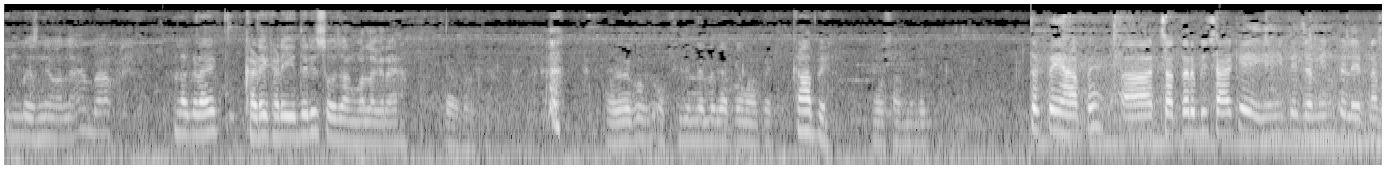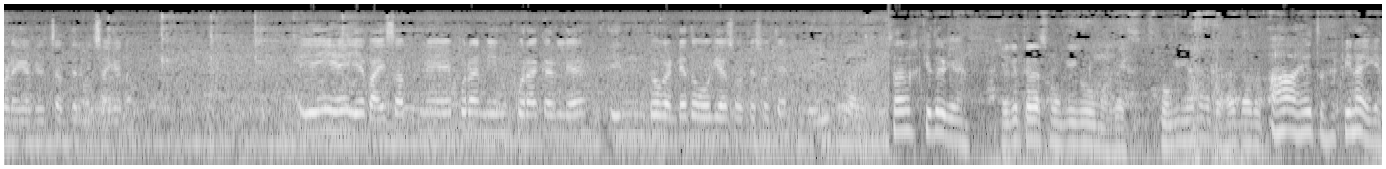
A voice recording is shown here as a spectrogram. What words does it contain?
तीन बजने वाला है बाप रे। लग रहा है खड़े खड़े इधर ही सो जाऊँगा लग रहा है। क्या बात है। और देखो ऑक्सीजन ले लो जाके वहाँ पे। कहाँ पे? वो सामने सकते यहाँ पे। आ, चादर बिछा के यहीं पे ज़मीन पे लेटना पड़ेगा फिर चादर बिछा के ना? यही है ये भाई साहब ने पूरा नींद पूरा कर लिया। तीन दो घंटे तो हो गया सोते सोते। सर किधर गया देखिए तेरा स्मोकिंग रूम हो गया। स्मोकिंग है ना तो है? दारू? हाँ है तो है। पीना है क्या?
